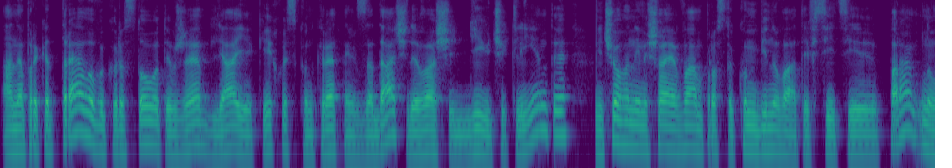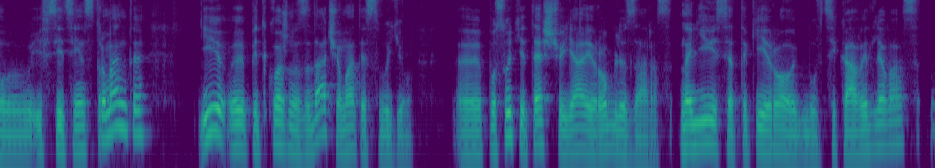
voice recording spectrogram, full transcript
А, наприклад, Trello використовувати вже для якихось конкретних задач, де ваші діючі клієнти нічого не мішає вам просто комбінувати всі ці пара, ну, і всі ці інструменти, і е, під кожну задачу мати свою. Е, По суті, те, що я і роблю зараз. Надіюся, такий ролик був цікавий для вас. Е,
